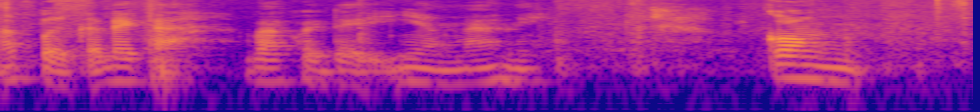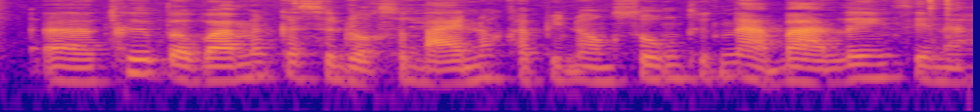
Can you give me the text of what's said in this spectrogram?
มาเปิดกันได้ค่ะ ว่าข่อยได้อีหยังมานี่กล้องเอ่อคือแบบว่ามันก็สะดวกสบายเนาะค่ะพี่น้องส่งถึงหน้าบ้านเลยสินะ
